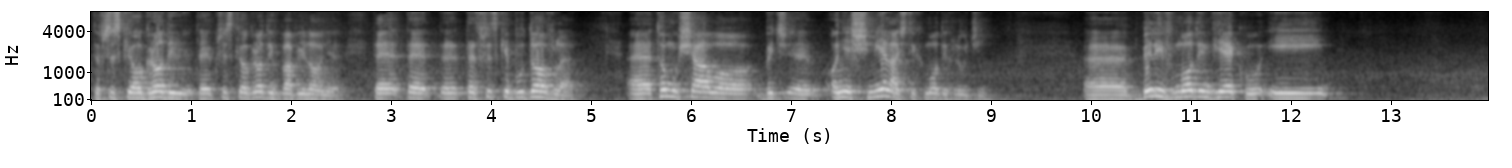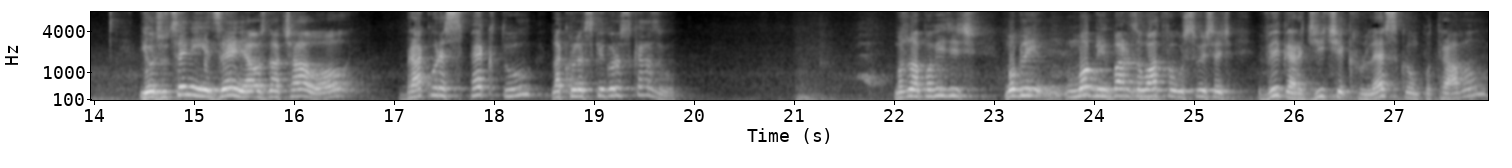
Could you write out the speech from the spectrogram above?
Te wszystkie ogrody, te wszystkie ogrody w Babilonie, te, te, te, te wszystkie budowle, E, to musiało być, e, onieśmielać tych młodych ludzi. E, byli w młodym wieku i I odrzucenie jedzenia oznaczało braku respektu dla królewskiego rozkazu. Można powiedzieć, mogli, mogli bardzo łatwo usłyszeć, wy gardzicie królewską potrawą?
